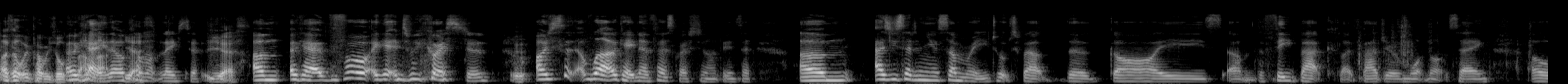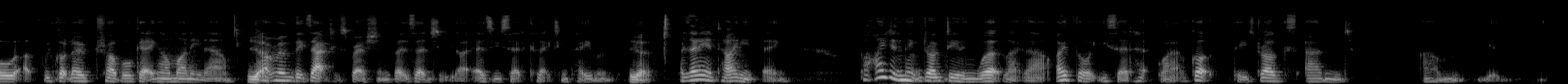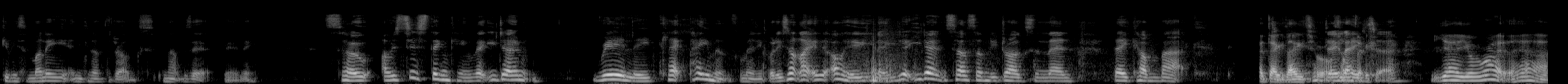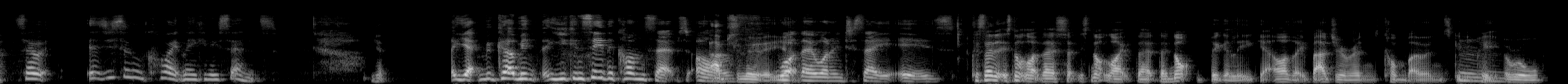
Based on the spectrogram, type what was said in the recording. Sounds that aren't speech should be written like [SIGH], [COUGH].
I thought we'd probably talk about okay, that. that'll yes. come up later. Yes. Um, okay, before I get into my [LAUGHS] question, I just well, okay, no, first question I'll do instead. Um, as you said in your summary, you talked about the guys, um, the feedback, like Badger and whatnot, saying, "Oh, we've got no trouble getting our money now." I Yeah. can't remember the exact expression, but essentially, like, as you said, collecting payment. Yeah. It's only a tiny thing, but I didn't think drug dealing worked like that. I thought you said, "Hey, "Right, I've got these drugs, and um, give me some money, and you can have the drugs," and that was it, really. So I was just thinking that you don't really collect payment from anybody. It's not like oh, you know, you don't, sell somebody drugs and then they come back A day later a or day something. later. [LAUGHS] Yeah, you're right. Yeah. So it just doesn't quite make any sense. Yeah. Yeah, because I mean, you can see the concept of Absolutely, what yeah. they're wanting to say is Because then it's not like they're it's not like they're they're not bigger league yet, are they? Badger and Combo and Skinny Hmm. Pete are all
